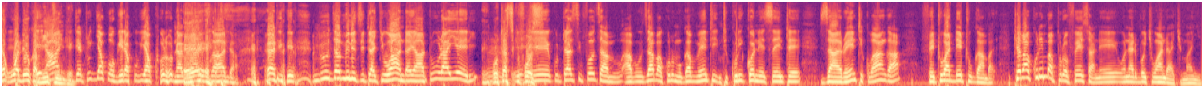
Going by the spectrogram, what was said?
yakuwaddeyo ka meeting. eh, tetujja kwogera ku bya corona bya eh. Uganda. Mbuuza minisita Kiwanda yatuulayo eri eh, ku task force. abuuza abakulu mu gavumenti nti kuliko ne sente za rent kubanga ffe tubadde tugamba. Tebakulimba profesa ne honorable Kiwanda akimanyi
